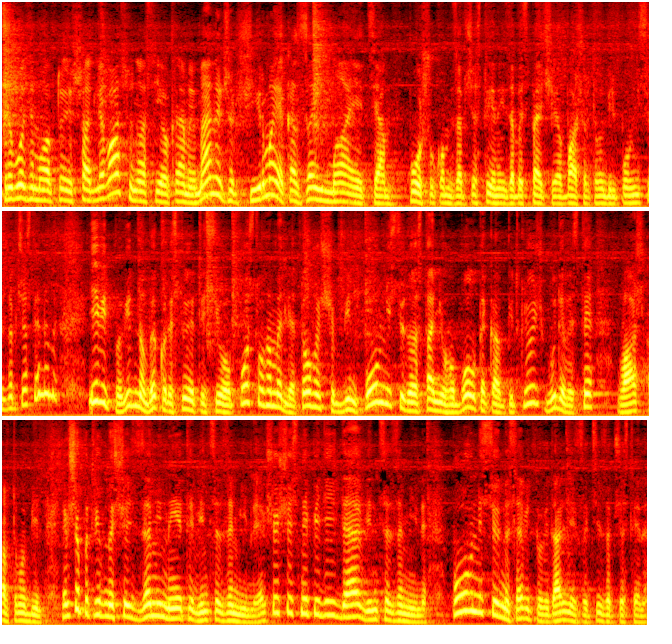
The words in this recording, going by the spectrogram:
привозимо авто із США для вас, у нас є окремий менеджер, фірма, яка займається пошуком запчастин і забезпечує ваш автомобіль повністю запчастинами. І відповідно ви користуєтесь його послугами для того, щоб він повністю до останнього болтика під ключ буде вести ваш автомобіль. Якщо потрібно щось замінити, він це замінить. Якщо щось не підійде, він це замінить. Повністю несе відповідальність за ці запчастини.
